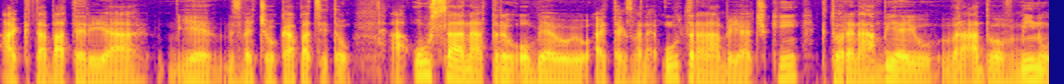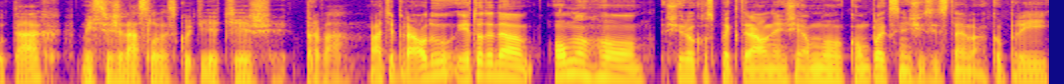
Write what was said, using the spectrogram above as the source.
ak tá batéria je s väčšou kapacitou. A už sa na trhu objavujú aj tzv. ultranabíjačky, ktoré nabíjajú v rádvo v minútach. Myslím, že na Slovensku je tiež prvá. Máte pravdu, je to teda o mnoho širokospektrálnejší a mnoho komplexnejší systém ako pri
